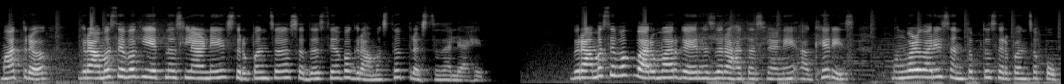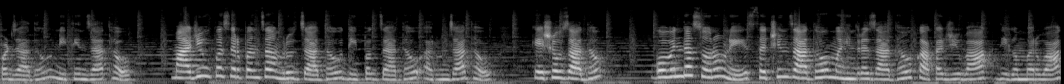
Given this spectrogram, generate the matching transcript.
मात्र ग्रामसेवक येत नसल्याने सरपंच सदस्य व ग्रामस्थ त्रस्त झाले आहेत. ग्रामसेवक वारंवार गैरहजर राहत असल्याने अखेरीस मंगळवारी संतप्त सरपंच पोपट जाधव नितीन जाधव माजी उपसरपंच अमृत जाधव दीपक जाधव अरुण जाधव केशव जाधव गोविंदा सोनवणे सचिन जाधव महेंद्र जाधव काकाजी वाघ दिगंबर वाघ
